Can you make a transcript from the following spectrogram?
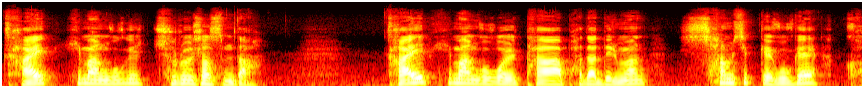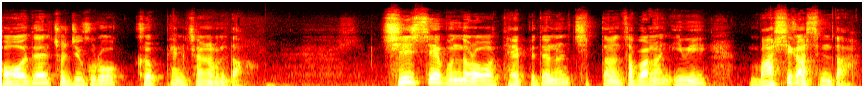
가입 희망국이 줄을 섰습니다. 가입 희망국을 다 받아들이면 30개국의 거대 조직으로 급팽창합니다. G7으로 대표되는 집단 서방은 이미 맛이 갔습니다.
